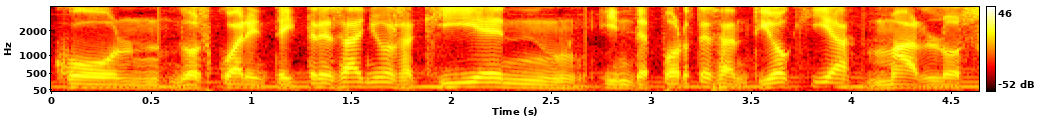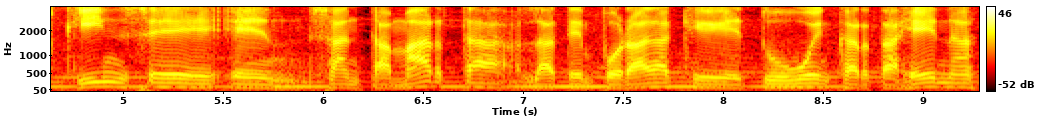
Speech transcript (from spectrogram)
con los 43 años aquí en Indeportes Antioquia, más los 15 en Santa Marta, la temporada que tuvo en Cartagena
